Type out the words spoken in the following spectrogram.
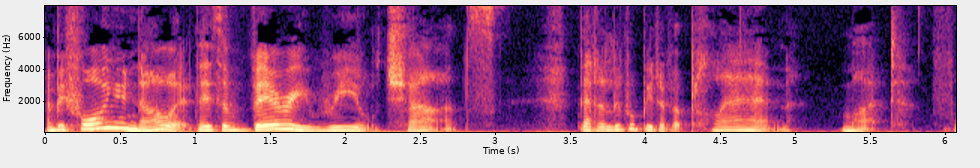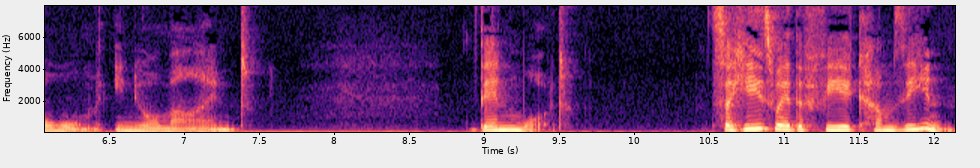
And before you know it, there's a very real chance that a little bit of a plan might form in your mind. Then what? So here's where the fear comes in.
